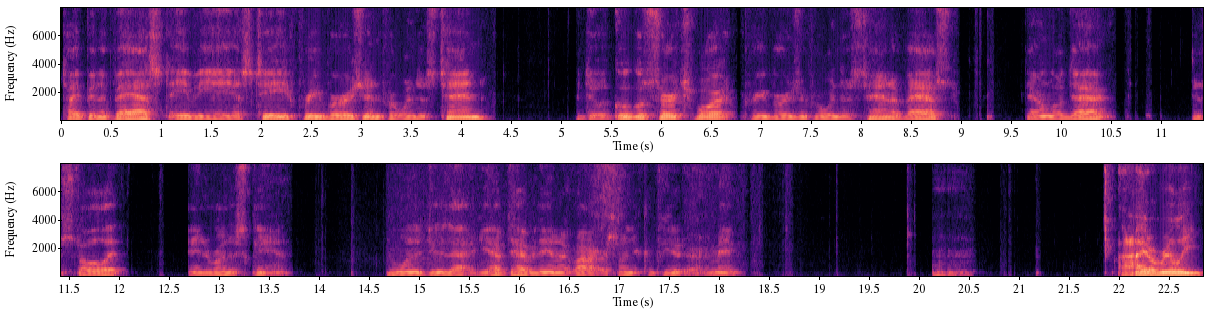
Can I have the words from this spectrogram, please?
type in Avast, A-V-A-S-T, free version for Windows 10. Do a Google search for it, free version for Windows 10, Avast. Download that, install it, and run a scan. You want to do that. You have to have an antivirus on your computer. I mean, mm. I really,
